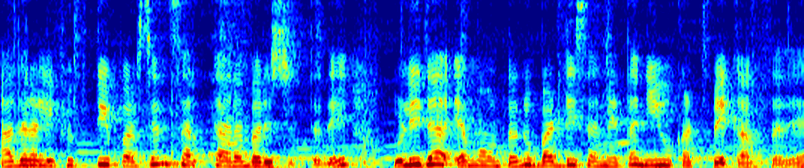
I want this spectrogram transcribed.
ಅದರಲ್ಲಿ ಫಿಫ್ಟಿ ಪರ್ಸೆಂಟ್ ಸರ್ಕಾರ ಭರಿಸುತ್ತದೆ. ಉಳಿದ ಅಮೌಂಟನ್ನು ಬಡ್ಡಿ ಸಮೇತ ನೀವು ಕಟ್ಟಬೇಕಾಗ್ತದೆ.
